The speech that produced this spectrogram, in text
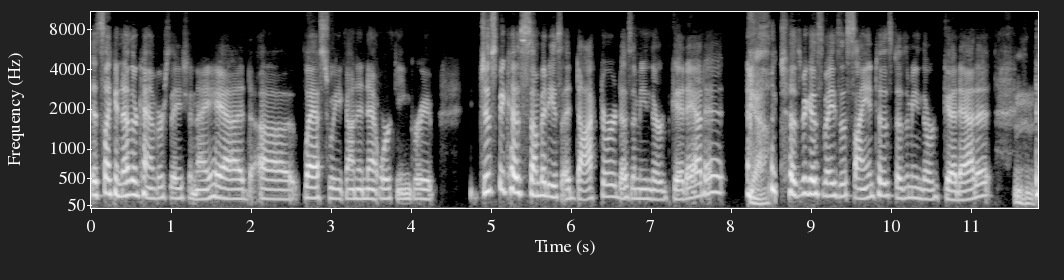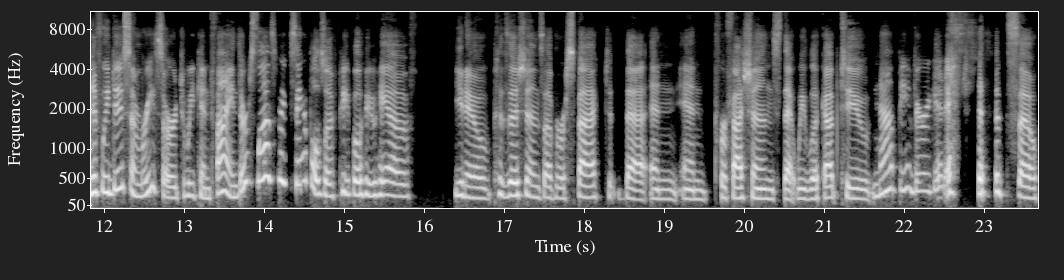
it's like another conversation I had uh, last week on a networking group. Just because somebody's a doctor doesn't mean they're good at it. Yeah. Just because somebody's a scientist doesn't mean they're good at it. Mhm. And if we do some research, we can find there's lots of examples of people who have, you know, positions of respect that and and professions that we look up to not being very good at it. So,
